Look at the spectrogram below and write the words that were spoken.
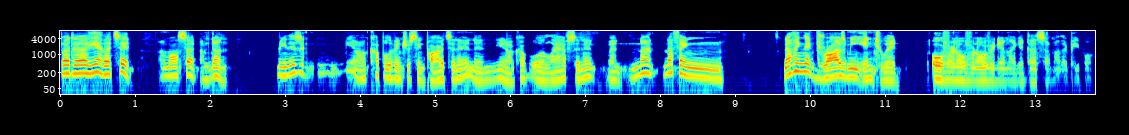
but uh, yeah, that's it. I'm all set. I'm done. I mean, there's a you know a couple of interesting parts in it, and you know a couple of laughs in it, but not nothing, nothing that draws me into it over and over and over again like it does some other people.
